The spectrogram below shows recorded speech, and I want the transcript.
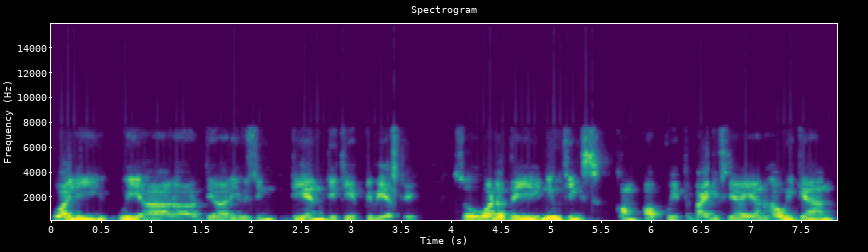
while we are or they are using DNNDK previously. So what are the new things come up with AI and how we can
